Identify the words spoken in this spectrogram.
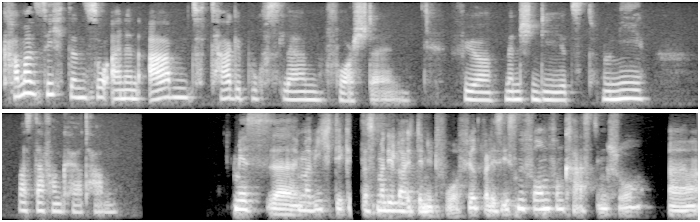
kann man sich denn so einen Abend Tagebuchslam vorstellen für Menschen, die jetzt noch nie was davon gehört haben? Mir ist äh, immer wichtig, dass man die Leute nicht vorführt, weil es ist eine Form von Castingshow. Äh,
